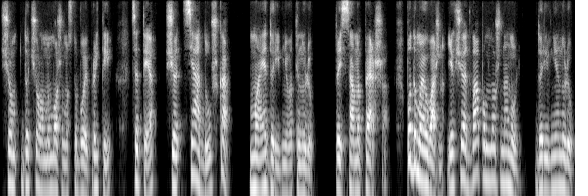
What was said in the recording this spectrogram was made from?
що, до чого ми можемо з тобою прийти, це те, що ця дужка має дорівнювати нулю. Тобто саме перша. Подумай уважно, якщо я 2 помножу на 0 дорівнює нулю,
